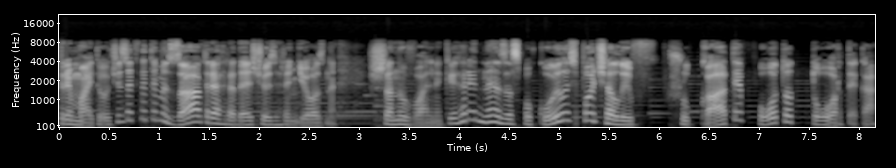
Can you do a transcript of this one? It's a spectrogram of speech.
Тримайте очі закритими, завтра гряде щось грандіозне. Шанувальники гри не заспокоїлись, почали шукати фото тортика.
